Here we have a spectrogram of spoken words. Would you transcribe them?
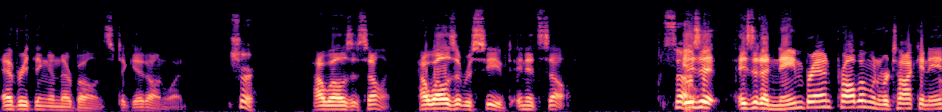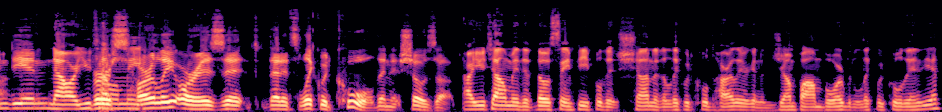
everything in their bones to get on one. Sure. How well is it selling? How well is it received in itself? So, Is it is it a name brand problem when we're talking Indian now are you telling versus me, Harley, or is it that it's liquid cool? Then it shows up. are you telling me that those same people that shun at a liquid cooled Harley are going to jump on board with a liquid cooled Indian?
